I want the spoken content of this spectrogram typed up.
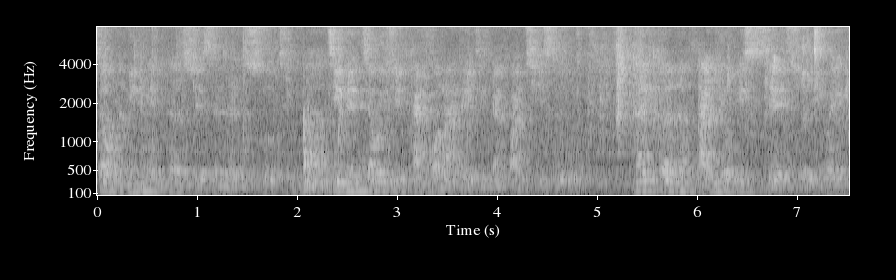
在我们明年的学生人数，呃，今年教育局派过来的已经两百七十五，那一个呢还有一些是因为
